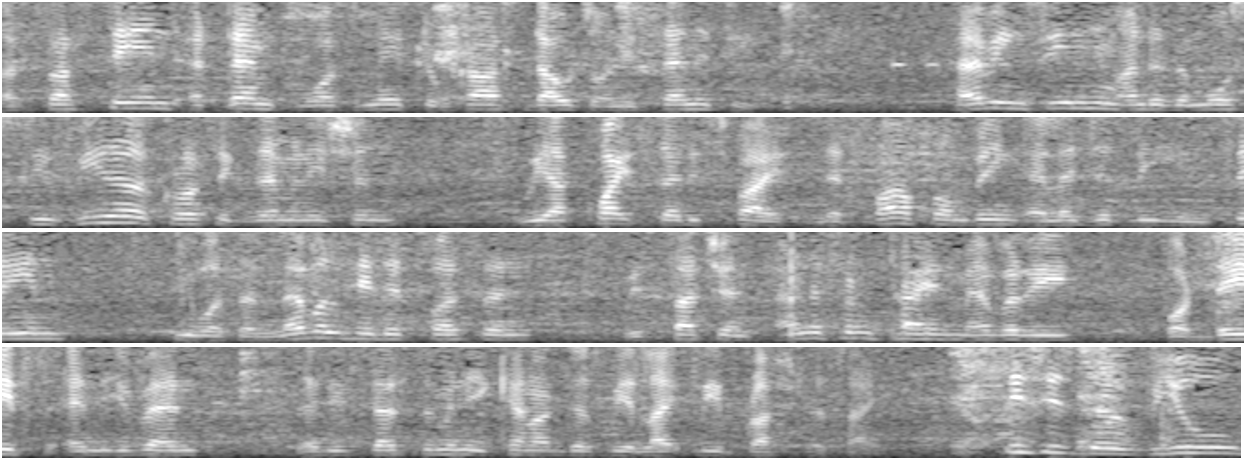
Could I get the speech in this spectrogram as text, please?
a sustained attempt was made to cast doubts on his sanity. Having seen him under the most severe cross-examination, we are quite satisfied that far from being allegedly insane, he was a level-headed person with such an elephantine memory for dates and events that his testimony cannot just be lightly brushed aside. This is the view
